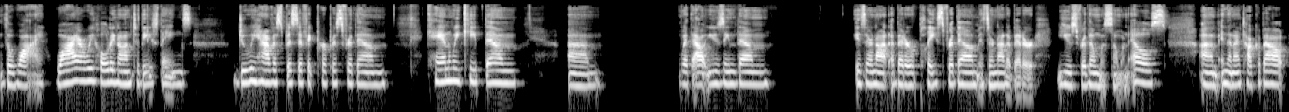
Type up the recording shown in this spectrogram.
the why. Why are we holding on to these things? Do we have a specific purpose for them? Can we keep them um, without using them? Is there not a better place for them? Is there not a better use for them with someone else? Um, and then I talk about,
